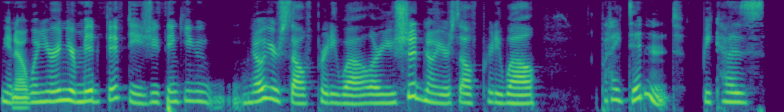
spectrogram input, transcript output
you know when you're in your mid 50s you think you know yourself pretty well or you should know yourself pretty well. But I didn't because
